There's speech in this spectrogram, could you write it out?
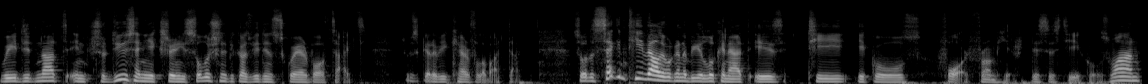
we did not introduce any extraneous solutions because we didn't square both sides. Just got to be careful about that. So the second t value we're going to be looking at is t equals 4 from here. This is t equals 1.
